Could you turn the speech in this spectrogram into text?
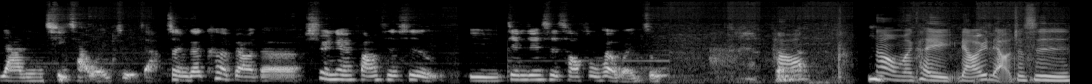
哑铃器材为主。这样整个课表的训练方式是以渐进式超负荷为主。好，那我们可以聊一聊，就是。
